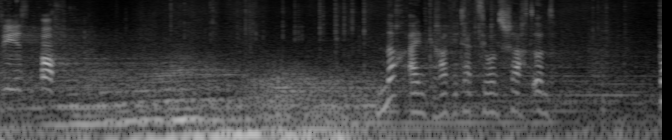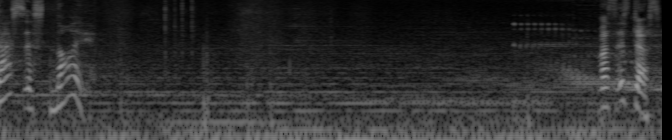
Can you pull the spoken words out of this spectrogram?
Sie ist offen. Noch ein Gravitationsschacht und... Das ist neu. Was ist das?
